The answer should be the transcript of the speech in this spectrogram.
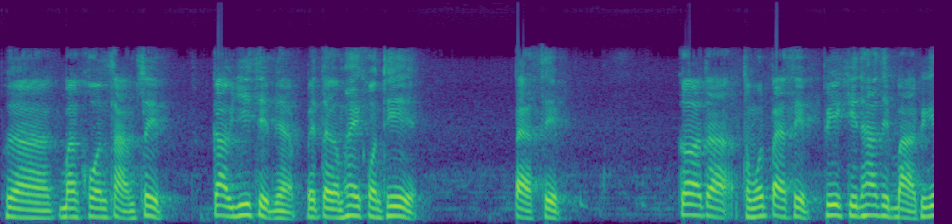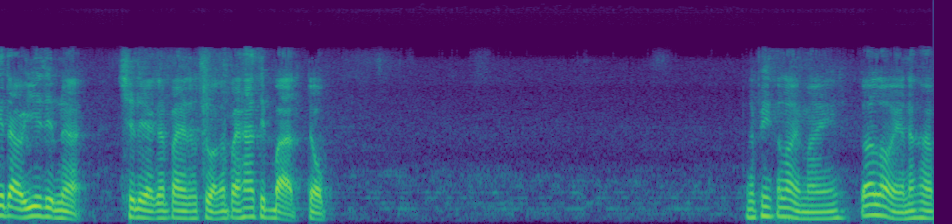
เผื่อบางคนสามสิบเก้ายี่สิบเนี่ย ไปเติมให้คนที่แปดสิบ ก็จะสมมติแปดสิบพี่คิดห้าสิบาท พี่คิดเอายี่สิบเนี่ย เฉลี่ยกันไปถ่วงกันไปห้าสิบาทจบ แล้วพี่ก็อร่อยไหม ก็อร่อยนะครับ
